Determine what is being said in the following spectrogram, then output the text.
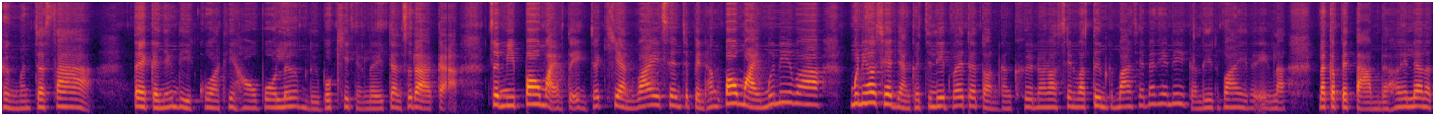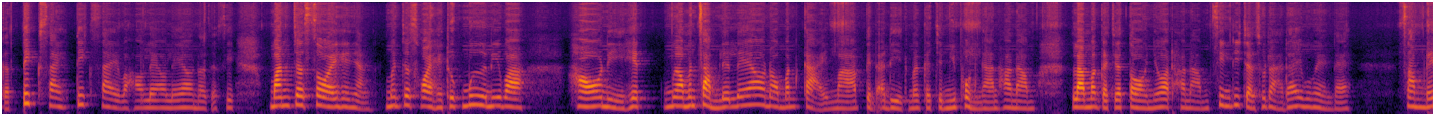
ถึงมันจะซ่า แต่ก็ยังดีกว่าที่เฮาโบเริ่มหรือโบคิดอย่างเลยจันสุดากะ จะมีเป้าหมายของตัวเองจะเขียนไว้เช่นจะเป็นทั้งเป้าหมายมื้อนี้ว่ามื้อนี้เฮาเช็ดหยังก็จะรีดไว้แต่ตอนกลางคืนเนาะเช่นว่าตื่นขึ้นมาเช่นนั้นนี่ก็รีดไว้นั่นเองล่ะแล้วก็ไปตามเด้อเฮ้ยแล้วแล้วก็ติ๊กใส่ติ๊กใส่ว่าเฮาแล้วแล้วเนาะจังซี่มันจะซอยให้หยังมันจะซอยให้ทุกมื้อนี่ว่าเฮานี่เฮ็ดเมื่อมันสำเร็จแล้วเนาะมันกลายมาเป็นอดีตมันก็จะมีผลงานเฮานำแล้วมันก็จะต่อยอดเฮานำสิ่งที่จันสุดาได้บ่แม่นได้ ซ้ำได้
